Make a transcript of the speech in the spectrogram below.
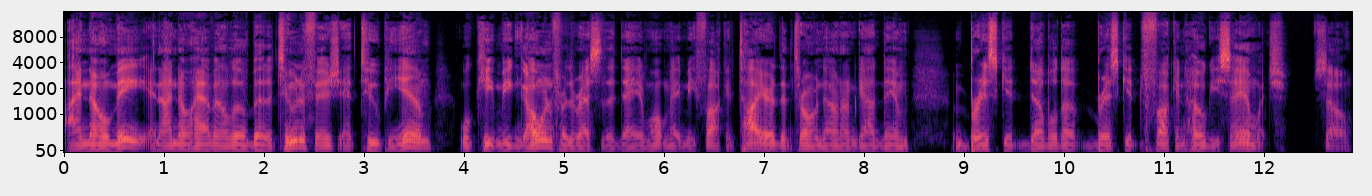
I know me, and I know having a little bit of tuna fish at 2 p.m. will keep me going for the rest of the day and won't make me fucking tired than throwing down on goddamn brisket, doubled up brisket fucking hoagie sandwich. So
